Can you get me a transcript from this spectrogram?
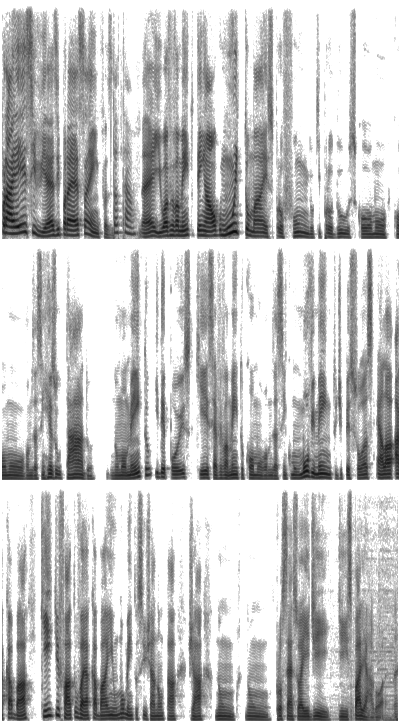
para esse viés e para essa ênfase. Total. Né? E o avivamento tem algo muito mais profundo que produz como, como vamos dizer assim, resultado no momento e depois que esse avivamento como vamos dizer assim como um movimento de pessoas ela acabar que de fato vai acabar em um momento se já não está já num, num processo aí de, de espalhar agora né?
